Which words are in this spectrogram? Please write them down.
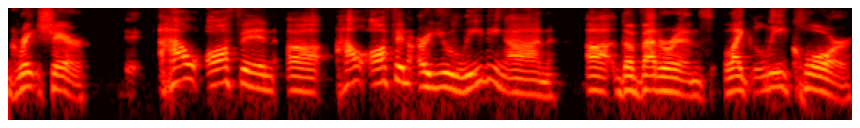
great share. How often, uh, how often are you leading on uh, the veterans like Lee Clore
